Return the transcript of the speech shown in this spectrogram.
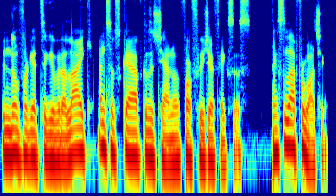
then don't forget to give it a like and subscribe to the channel for future fixes. Thanks a lot for watching.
